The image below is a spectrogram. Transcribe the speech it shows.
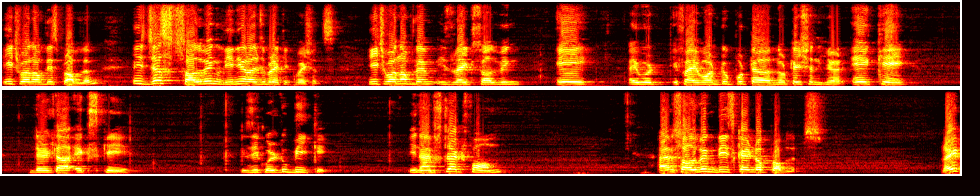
each one of this problem is just solving linear algebraic equations. Each one of them is like solving A, I would if I want to put a notation here AK delta xk is equal to bk. In abstract form I am solving these kind of problems right.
